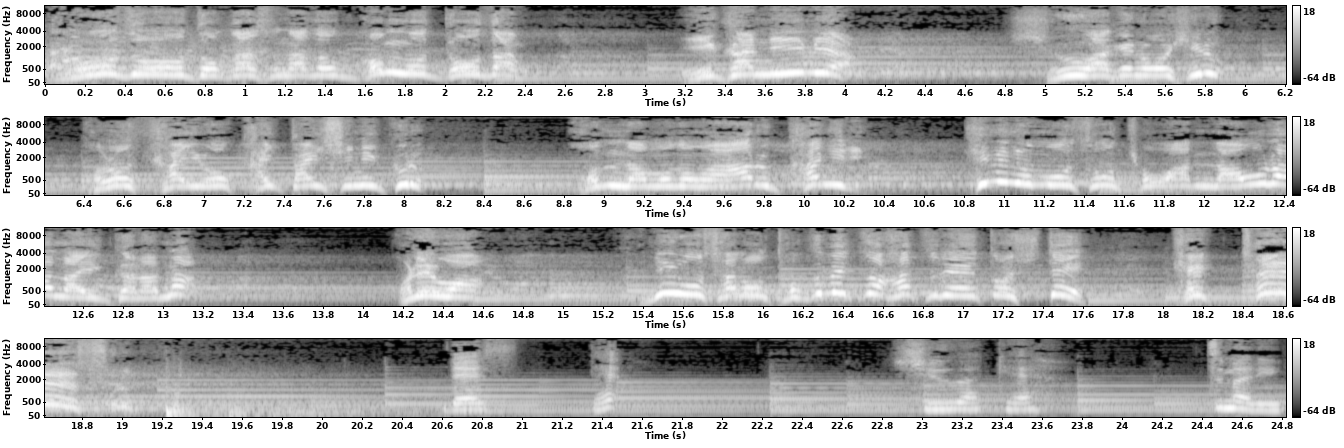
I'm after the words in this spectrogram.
か銅像をどかすなど言語道断。いかに意味や週明けのお昼この機械を解体しに来る。こんなものがある限り君の妄想郷は治らないからなこれは国長の特別発令として決定する。ですって。週明け。つまり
